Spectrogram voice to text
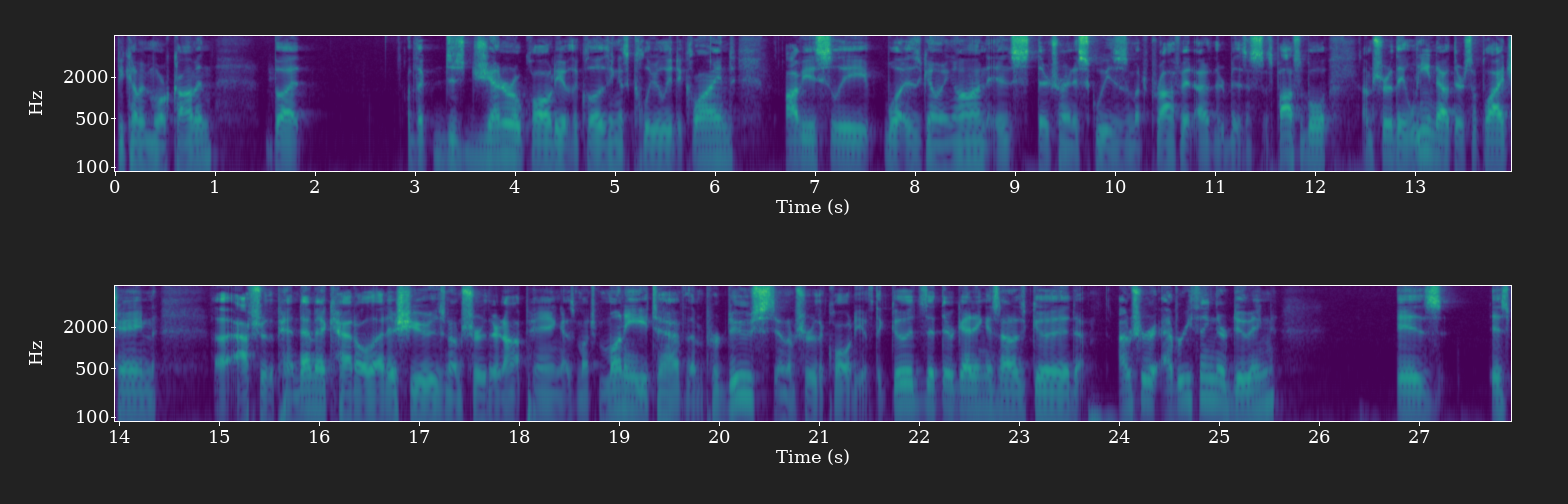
becoming more common, but the just general quality of the clothing has clearly declined. Obviously, what is going on is they're trying to squeeze as much profit out of their business as possible. I'm sure they leaned out their supply chain uh, after the pandemic had all that issues and i'm sure they're not paying as much money to have them produced and i'm sure the quality of the goods that they're getting is not as good i'm sure everything they're doing is is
